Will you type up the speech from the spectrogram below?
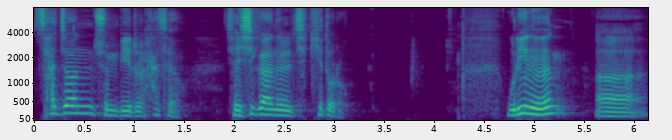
사전 준비를 하세요. 제 시간을 지키도록. 우리는 아,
